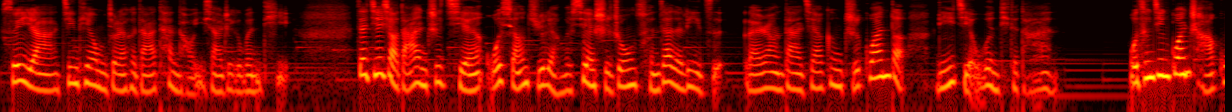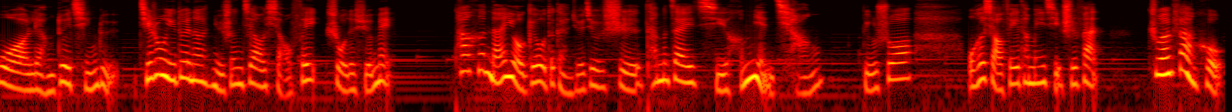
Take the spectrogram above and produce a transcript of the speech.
所以啊，今天我们就来和大家探讨一下这个问题。在揭晓答案之前，我想举两个现实中存在的例子，来让大家更直观地理解问题的答案。我曾经观察过两对情侣。其中一对呢，女生叫小飞，是我的学妹。她和男友给我的感觉就是他们在一起很勉强。比如说，我和小飞他们一起吃饭，吃完饭后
